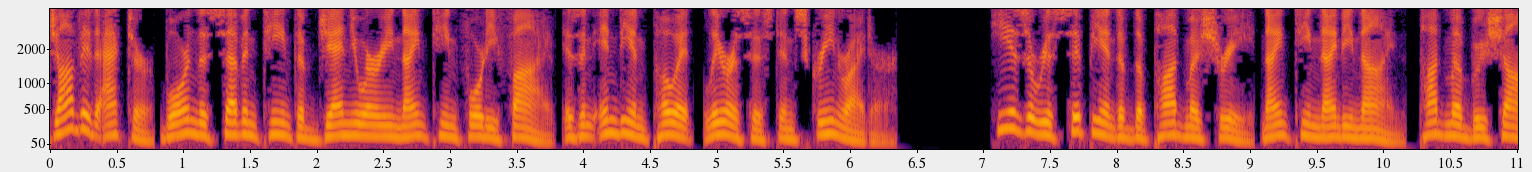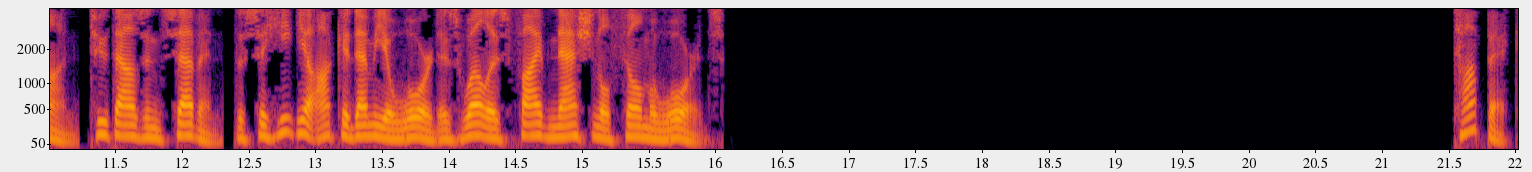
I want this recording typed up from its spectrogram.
Javed Akhtar born the 17th of January 1945 is an Indian poet, lyricist and screenwriter. He is a recipient of the Padma Shri 1999, Padma Bhushan 2007, the Sahitya Akademi Award as well as 5 National Film Awards. Topic:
